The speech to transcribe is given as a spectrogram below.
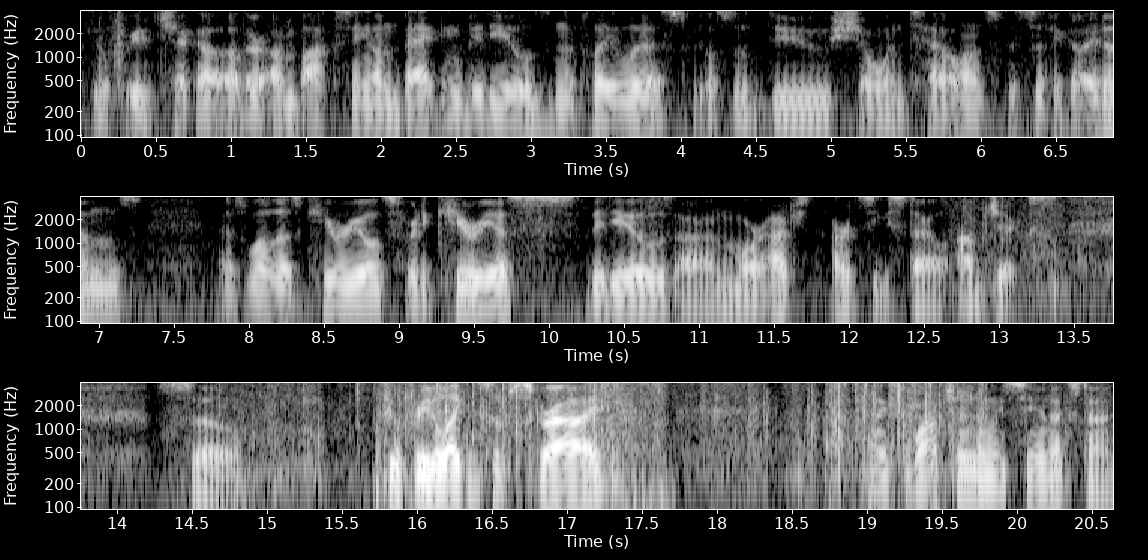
feel free to check out other unboxing, unbagging videos in the playlist. We also do show and tell on specific items, as well as curios for the curious videos on more artsy style objects. So feel free to like and subscribe. Thanks for watching, and we see you next time.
